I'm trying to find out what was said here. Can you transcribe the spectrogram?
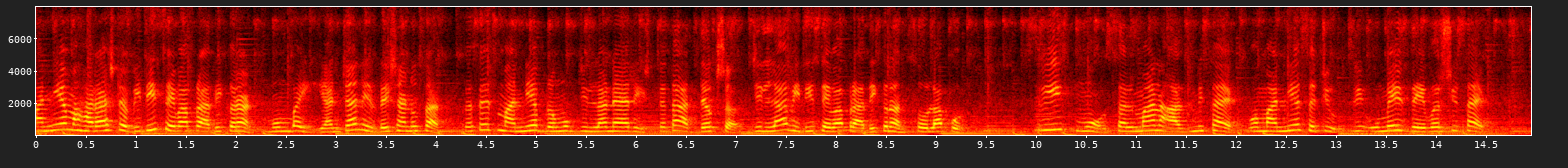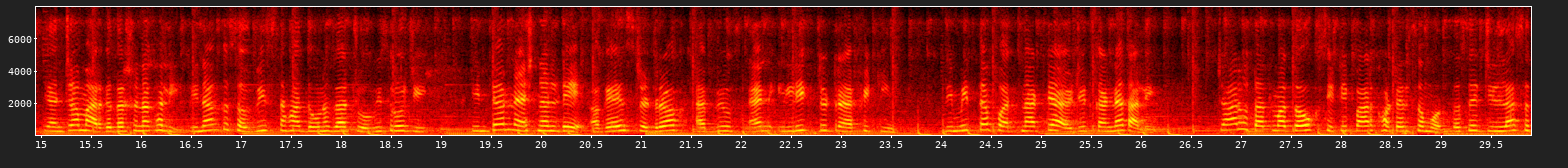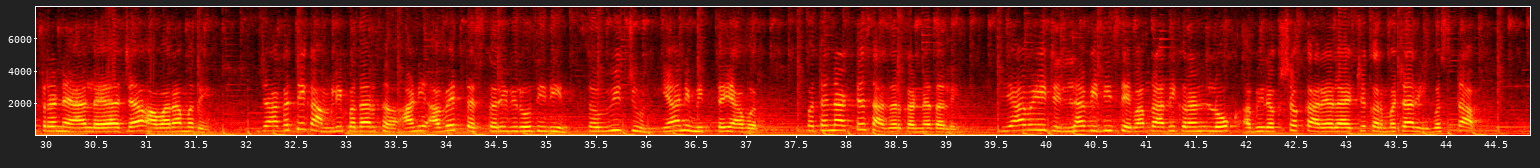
मान्य महाराष्ट्र विधी सेवा प्राधिकरण मुंबई यांच्या निर्देशानुसार तसेच मान्य प्रमुख जिल्हा न्यायाधीश तथा अध्यक्ष जिल्हा विधी सेवा प्राधिकरण सोलापूर. श्री मो. सलमान आझमी साहेब व मान्य सचिव श्री उमेश देवर्षी साहेब यांच्या मार्गदर्शनाखाली दिनांक सव्वीस सहा दोन हजार चोवीस रोजी international day against drug abuse and illicit trafficking निमित्त पथनाट्य आयोजित करण्यात आले. चार हुतात्मा चौक सिटी पार्क हॉटेलसमोर तसेच जिल्हा सत्र न्यायालयाच्या आवारामध्ये जागतिक अंमली पदार्थ आणि अवैध तस्करी विरोधी दिन सव्वीस जून या निमित्त यावर पथनाट्य सादर करण्यात आले. यावेळी जिल्हा विधी सेवा प्राधिकरण लोक अभिरक्षक कार्यालयाचे कर्मचारी व स्टाफ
